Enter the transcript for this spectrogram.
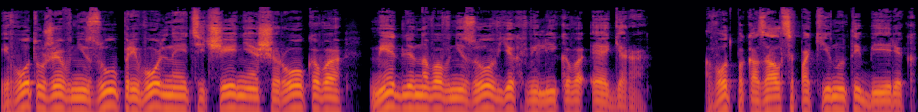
И вот уже внизу привольное течение широкого, медленного в низовьях великого Эгера. А вот показался покинутый берег,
